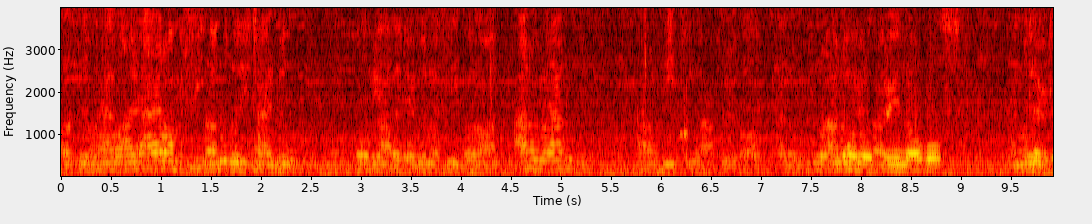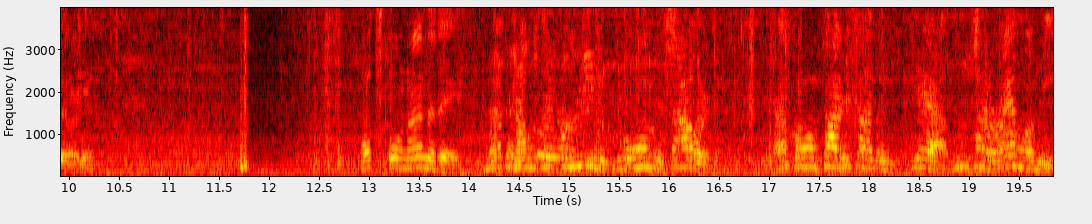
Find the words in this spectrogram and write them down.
I was saying, I had on my seatbelt. Look what he's trying to do. Hold me out of there with my seatbelt on. I don't know. I don't. I don't hate you, Officer. I don't. You know, I know 103. Nobles, I know 1015. Sorry. What's going on today? Nothing. I was just I'm leaving to go home to shower. I go home tired. This guy's been, yeah, he was trying to ram on me.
